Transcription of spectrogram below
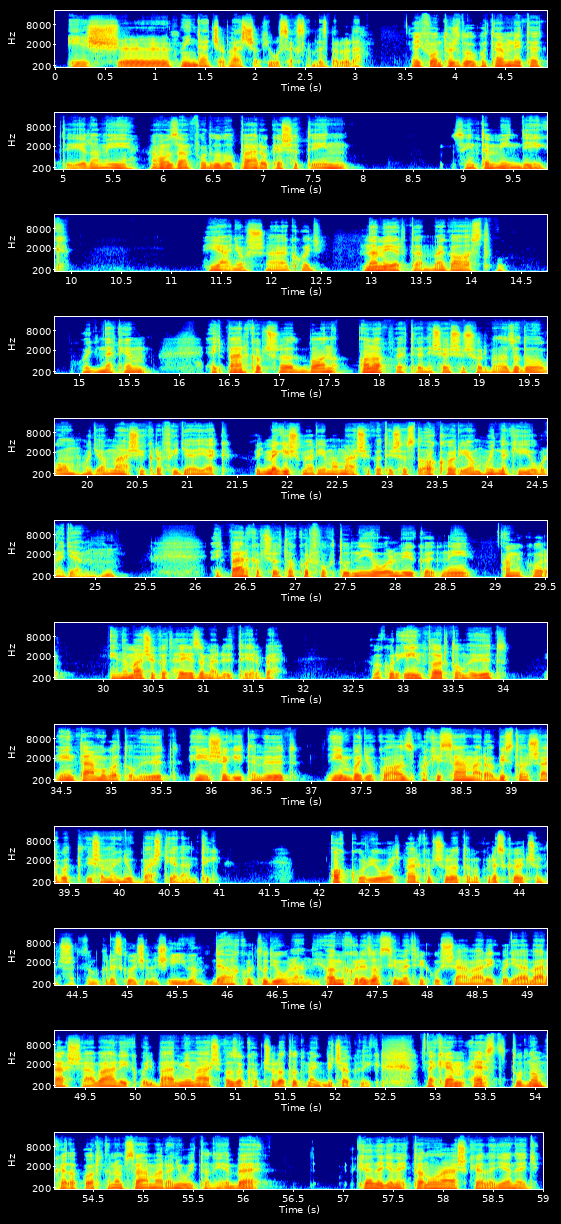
és ö, minden csak lesz, csak jó szex nem lesz belőle. Egy fontos dolgot említettél, ami a hozzám forduló párok esetén szinte mindig hiányosság, hogy nem értem meg azt, hogy nekem egy párkapcsolatban alapvetően és elsősorban az a dolgom, hogy a másikra figyeljek, hogy megismerjem a másikat, és azt akarjam, hogy neki jó legyen. Uh-huh. Egy párkapcsolat akkor fog tudni jól működni, amikor én a másikat helyezem előtérbe akkor én tartom őt, én támogatom őt, én segítem őt, én vagyok az, aki számára a biztonságot és a megnyugvást jelenti. Akkor jó egy párkapcsolat, amikor ez kölcsönös. Hát az, amikor ez kölcsönös, így van. De akkor tud jó lenni. Amikor ez aszimmetrikussá válik, vagy elvárássá válik, vagy bármi más, az a kapcsolatot megbicsaklik. Nekem ezt tudnom kell a partnerem számára nyújtani. Ebbe kell legyen egy tanulás, kell legyen egy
